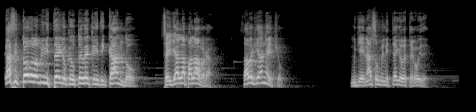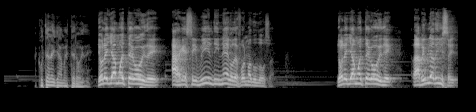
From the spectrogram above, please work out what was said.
Casi todos los ministerios que usted ve criticando sellar la palabra, ¿sabe qué han hecho? Llenar su ministerio de esteroides. ¿Qué usted le llama esteroide? Yo le llamo esteroide a recibir dinero de forma dudosa. Yo le llamo esteroide. La Biblia dice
